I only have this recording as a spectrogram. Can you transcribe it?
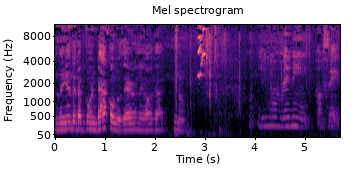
and they ended up going back over there, and they all got you know. You know, many of the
